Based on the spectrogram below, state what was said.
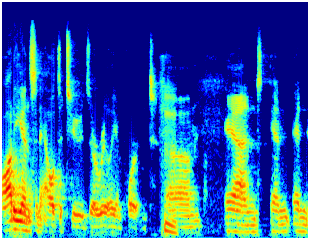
audience and altitudes are really important. Hmm. Um, and and and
